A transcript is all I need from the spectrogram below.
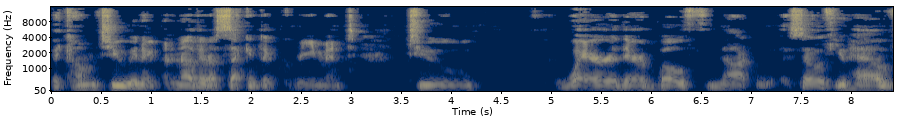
they come to in a, another a second agreement to where they're both not so if you have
